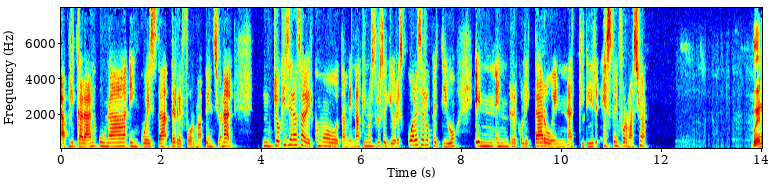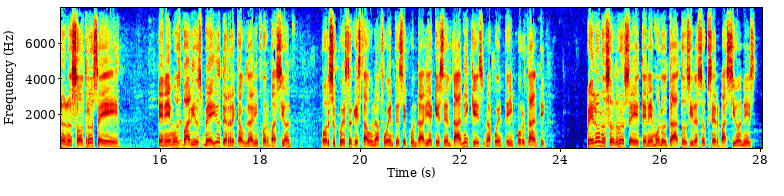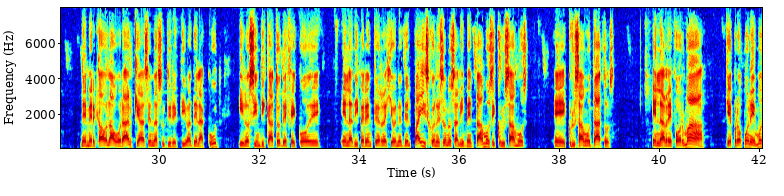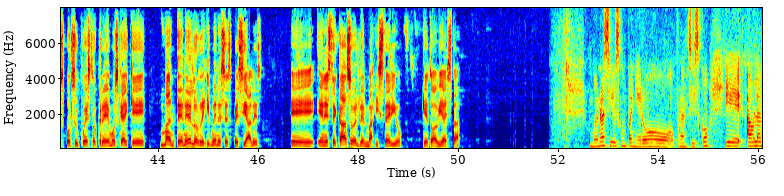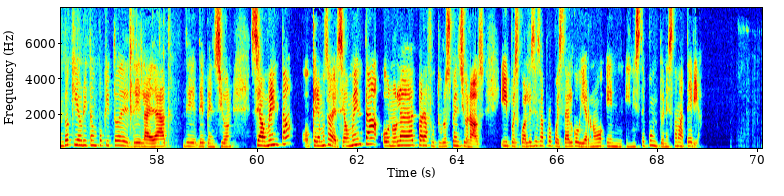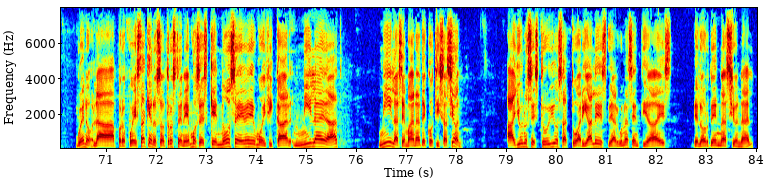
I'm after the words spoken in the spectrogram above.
aplicarán una encuesta de reforma pensional. Yo quisiera saber, como también aquí nuestros seguidores, cuál es el objetivo en recolectar o en adquirir esta información. Bueno, nosotros eh, tenemos varios medios de recaudar información. Por supuesto que está una fuente secundaria que es el DANE, que es una fuente importante, pero nosotros eh, tenemos los datos y las observaciones de mercado laboral que hacen las subdirectivas de la CUT y los sindicatos de FECODE en las diferentes regiones del país. Con eso nos alimentamos y cruzamos, eh, cruzamos datos. En la reforma que proponemos, por supuesto, creemos que hay que mantener los regímenes especiales, eh, en este caso el del magisterio, que todavía está. Bueno, así es, compañero Francisco. Eh, hablando aquí ahorita un poquito de, la edad de, pensión, ¿se aumenta o queremos saber, ¿se aumenta o no la edad para futuros pensionados? Y pues, ¿cuál es esa propuesta del gobierno en, en este punto, en esta materia? Bueno, la propuesta que nosotros tenemos es que no se debe modificar ni la edad ni las semanas de cotización. Hay unos estudios actuariales de algunas entidades del orden nacional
